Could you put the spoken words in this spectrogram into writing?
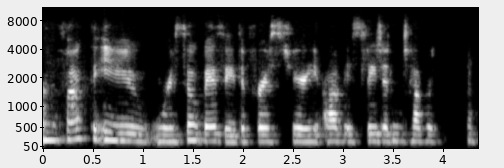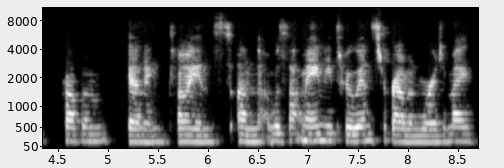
And the fact that you were so busy the first year, you obviously didn't have a, a problem getting clients. And was that mainly through Instagram and word of mouth?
